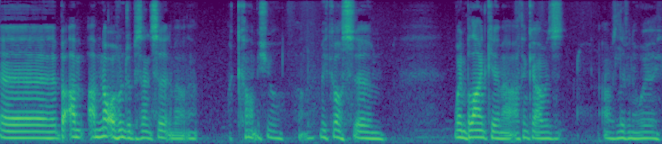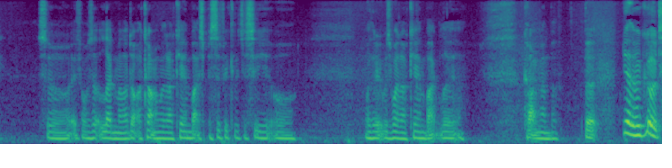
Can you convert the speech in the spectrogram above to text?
Uh, but I'm I'm not hundred percent certain about that. I can't be sure because um, when Blind came out, I think I was I was living away. So if I was at Leadmill, I don't I can't remember whether I came back specifically to see it or whether it was when I came back later. Can't remember. But yeah, they were good.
